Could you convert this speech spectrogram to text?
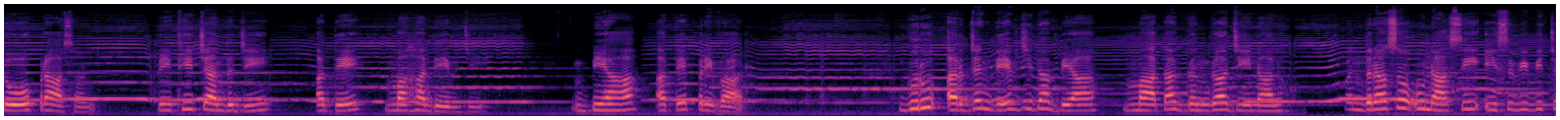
ਦੋ ਭਰਾ ਸਨ ਪ੍ਰਿਥੀ ਚੰਦ ਜੀ ਅਤੇ ਮਹਾਦੇਵ ਜੀ। ਵਿਆਹ ਅਤੇ ਪਰਿਵਾਰ। ਗੁਰੂ ਅਰਜਨ ਦੇਵ ਜੀ ਦਾ ਵਿਆਹ ਮਾਤਾ ਗੰਗਾ ਜੀ ਨਾਲ 1579 ਈਸਵੀ ਵਿੱਚ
